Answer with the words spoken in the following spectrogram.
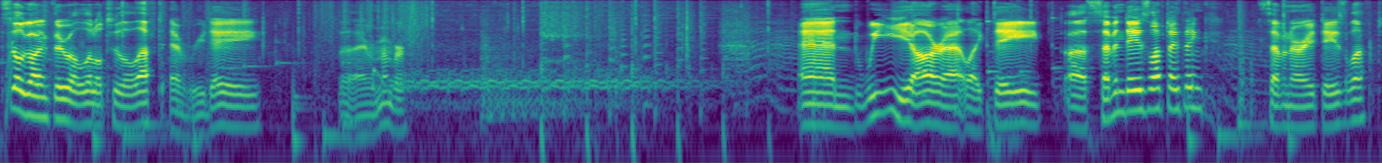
still going through a little to the left every day that I remember. And we are at like day uh, seven days left, I think. Seven or eight days left.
